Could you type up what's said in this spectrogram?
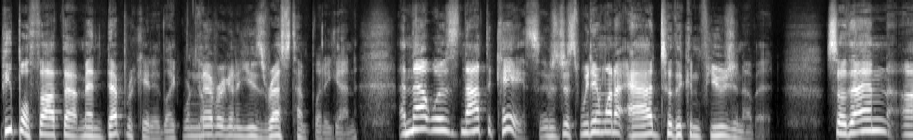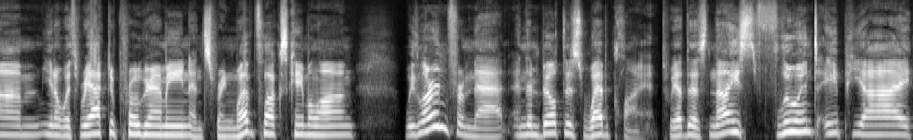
people thought that meant deprecated like we're yep. never going to use rest template again. And that was not the case. It was just we didn't want to add to the confusion of it. So then um, you know with reactive programming and spring web flux came along we learned from that and then built this web client. We had this nice fluent api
